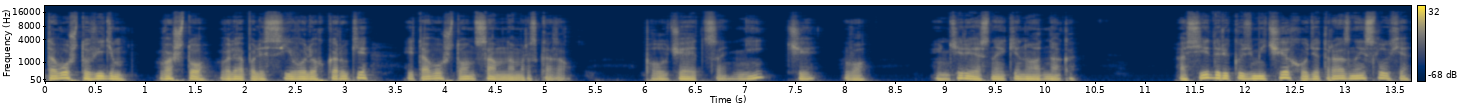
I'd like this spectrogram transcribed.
того, что видим, во что вляпались с его легкой руки, и того, что он сам нам рассказал. Получается ничего. Интересное кино, однако. О Сидоре Кузьмиче ходят разные слухи,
